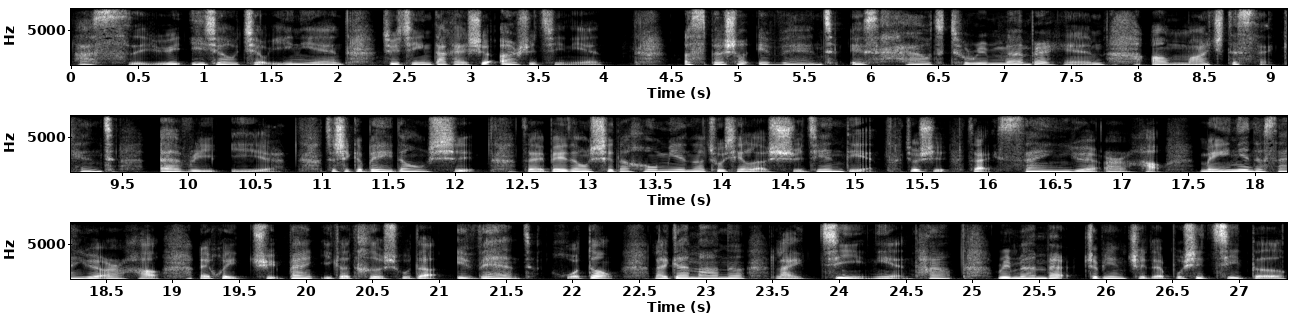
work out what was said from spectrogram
他死于一九九一年，距今大概是二十几年。A special event is held to remember him on March the second every year。这是一个被动式，在被动式的后面呢，出现了时间点，就是在三月二号，每一年的三月二号，哎，会举办一个特殊的 event。活动来干嘛呢？来纪念他。Remember 这边指的不是记得，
